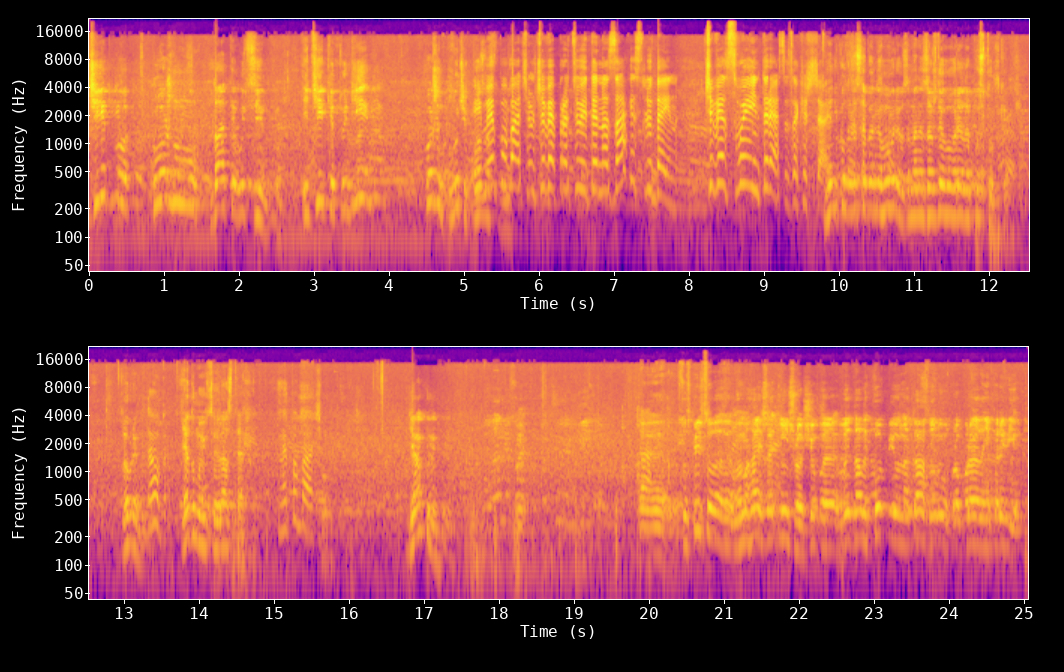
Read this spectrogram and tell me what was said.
чітко кожному дати оцінку. І тільки тоді кожен получить І ми побачимо, чи ви працюєте на захист людей, чи ви свої інтереси Я захищаєте. ніколи за себе не говорив, за мене завжди говорили поступки. Добре? Добре, Я думаю, в цей раз теж. ми побачимо. Дякую. Е, Суспільство вимагає ще іншого, щоб е, ви дали копію наказу ну, про проведення перевірки.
